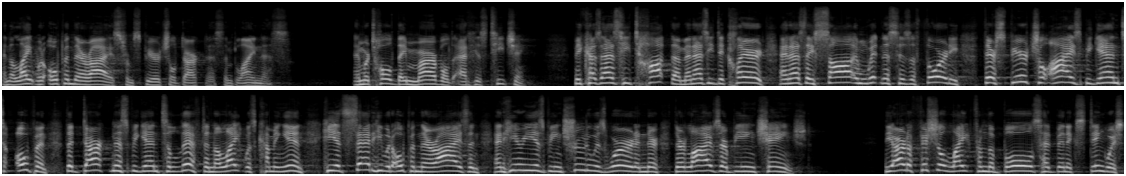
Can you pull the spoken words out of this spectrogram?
and the light would open their eyes from spiritual darkness and blindness. And we're told they marveled at his teaching Because as he taught them and as he declared and as they saw and witnessed his authority, their spiritual eyes began to open. The darkness began to lift and the light was coming in. He had said he would open their eyes, and, and here he is being true to his word, and their, their lives are being changed. The artificial light from the bowls had been extinguished,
